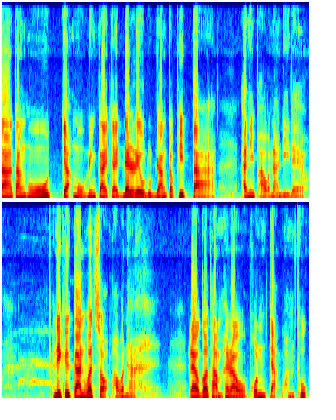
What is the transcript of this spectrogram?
ตาทางหูจมูกลิ้นกายใจได้เร็วดุดดังกับพริบตา อันนี้ภาวนาดีแล้ว อันนี้คือการวัดสอบภาวนา แล้วก็ทำให้เราพ้นจากความทุกข์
